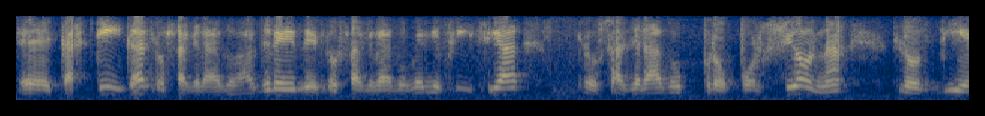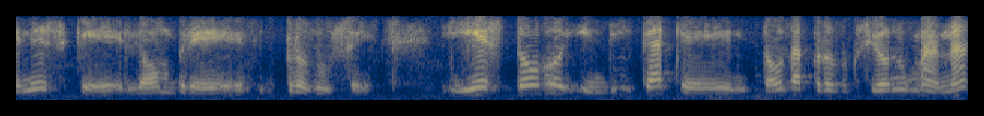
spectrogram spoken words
eh, castiga, lo sagrado agrede, lo sagrado beneficia, lo sagrado proporciona los bienes que el hombre produce. Y esto indica que en toda producción humana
